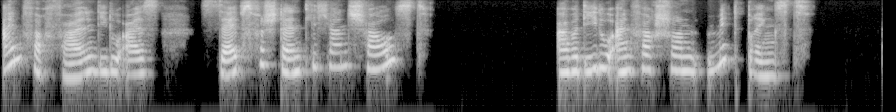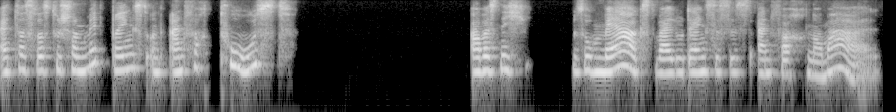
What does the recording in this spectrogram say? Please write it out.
einfach fallen, die du als selbstverständlich anschaust, aber die du einfach schon mitbringst. Etwas, was du schon mitbringst und einfach tust, aber es nicht so merkst, weil du denkst, es ist einfach normal.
